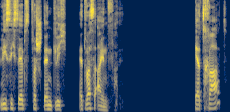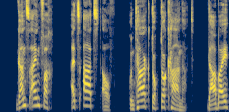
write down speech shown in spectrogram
ließ sich selbstverständlich etwas einfallen. Er trat, ganz einfach, als Arzt auf. Guten Tag, Dr. Kahnert. Dabei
